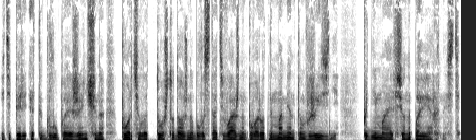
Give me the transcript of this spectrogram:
и теперь эта глупая женщина портила то, что должно было стать важным поворотным моментом в жизни, поднимая все на поверхность,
